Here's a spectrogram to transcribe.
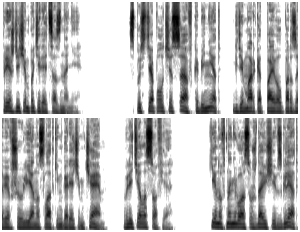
прежде чем потерять сознание. Спустя полчаса в кабинет, где Марк отпаивал порозовевшую Ульяну сладким горячим чаем, влетела Софья. Кинув на него осуждающий взгляд,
